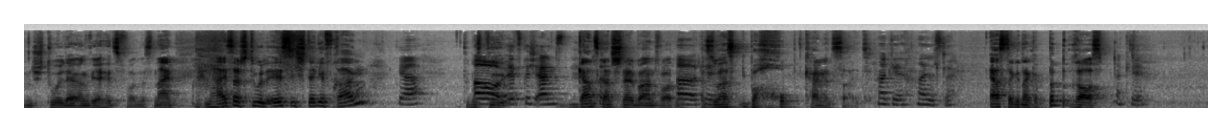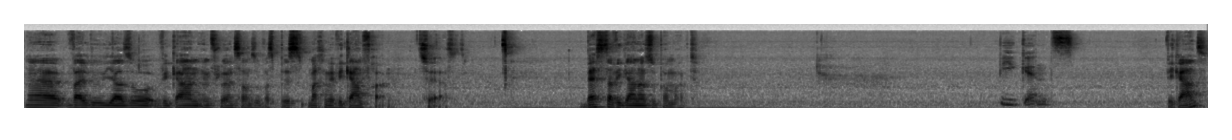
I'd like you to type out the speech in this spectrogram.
Ein Stuhl, der irgendwie erhitzt worden ist. Nein, ein heißer Stuhl ist, ich stelle dir Fragen, Ja. du musst Oh, die jetzt krieg ich Angst. ganz, ganz schnell beantworten. Ah, okay. Also du hast überhaupt keine Zeit. Okay, alles klar. Erster Gedanke, bup, raus. Okay. Äh, weil du ja so vegan Influencer und sowas bist, machen wir Vegan-Fragen zuerst. Bester veganer Supermarkt. Vegans. Vegans?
